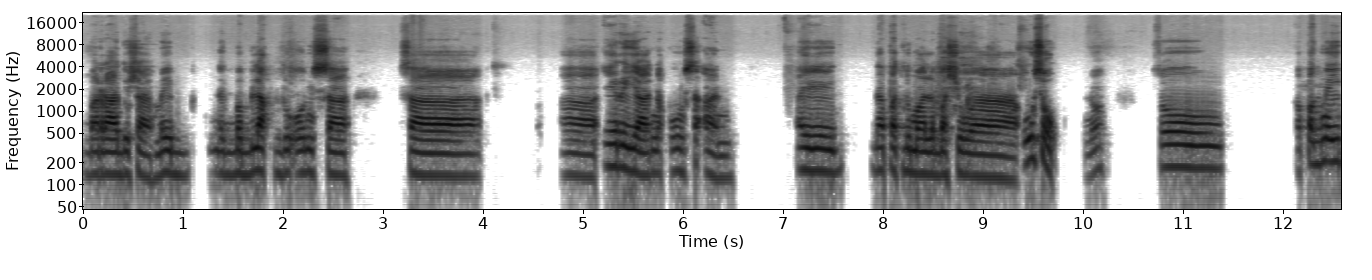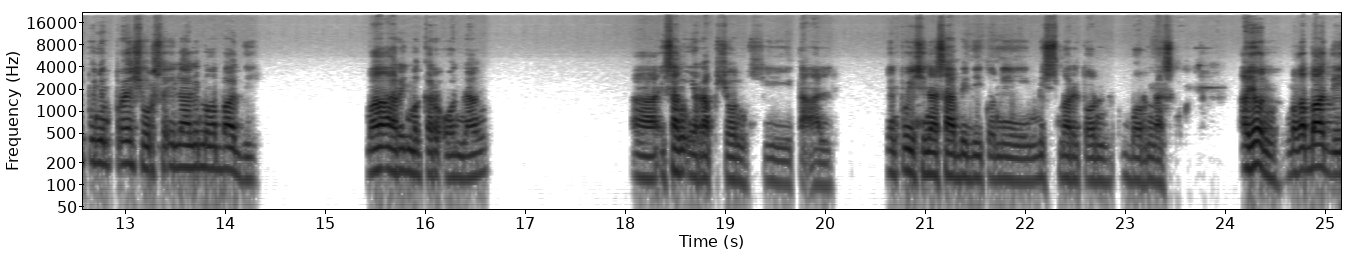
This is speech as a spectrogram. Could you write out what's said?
barado siya. May nagbablock doon sa sa ah, area na kung saan ay dapat lumalabas yung ah, usok, no? So, kapag naipon yung pressure sa ilalim mga body, maaaring magkaroon ng ah, isang eruption si Taal. Yan po yung sinasabi dito ni Miss Mariton Bornas. Ayun, mga body,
